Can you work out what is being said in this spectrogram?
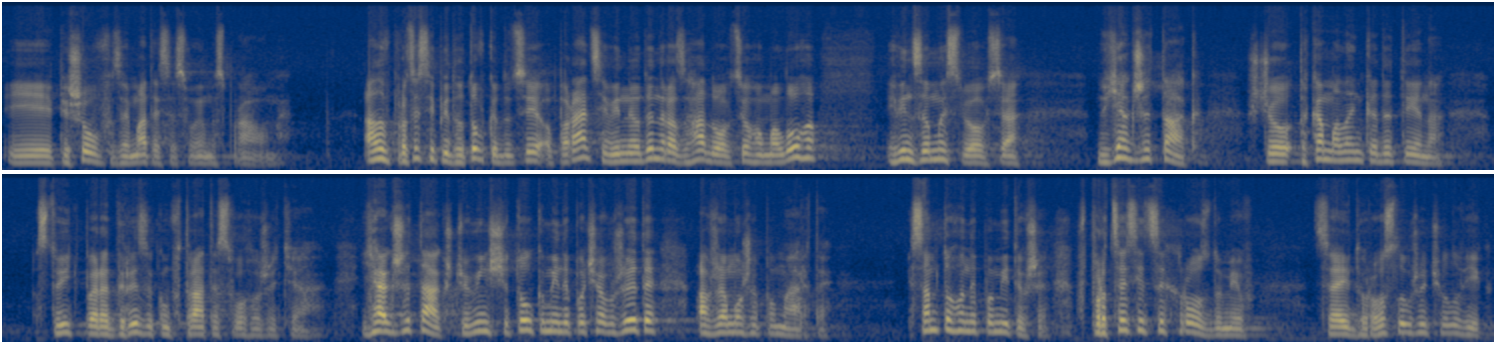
і пішов займатися своїми справами. Але в процесі підготовки до цієї операції він не один раз згадував цього малого, і він замислювався: ну як же так, що така маленька дитина стоїть перед ризиком втрати свого життя? Як же так, що він ще толком і не почав жити, а вже може померти? І сам того не помітивши, в процесі цих роздумів цей дорослий вже чоловік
